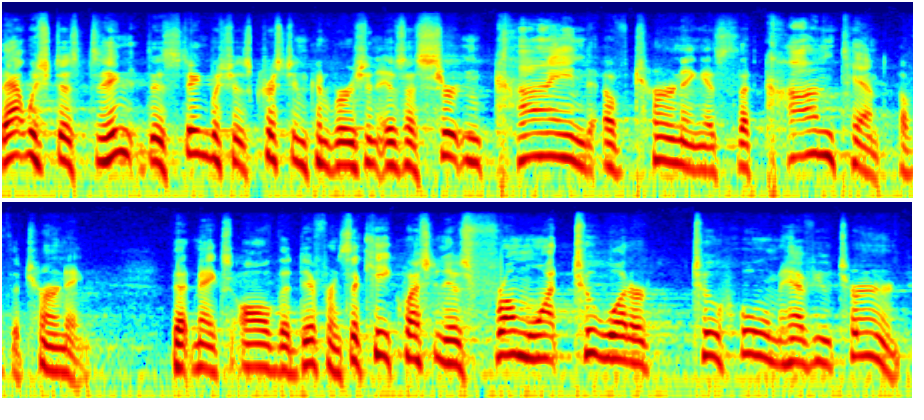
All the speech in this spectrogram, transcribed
that which distinguishes Christian conversion is a certain kind of turning. It's the content of the turning that makes all the difference. The key question is from what to what or to whom have you turned?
